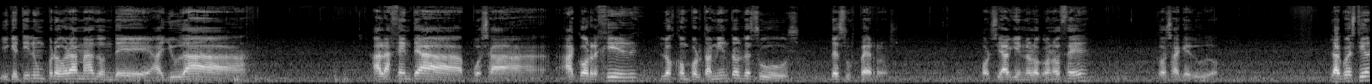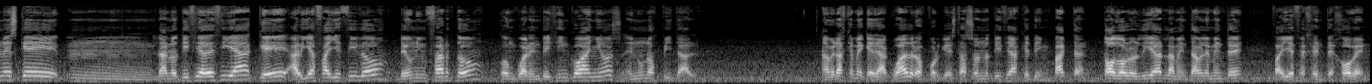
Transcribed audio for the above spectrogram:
y que tiene un programa donde ayuda a a la gente a, pues a, corregir los comportamientos de sus, de sus perros. Por si alguien no lo conoce, cosa que dudo. La cuestión es que mm, la noticia decía que había fallecido de un infarto con 45 años en un hospital. La verdad es que me quedé a cuadros porque estas son noticias que te impactan. Todos los días, lamentablemente, fallece gente joven.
